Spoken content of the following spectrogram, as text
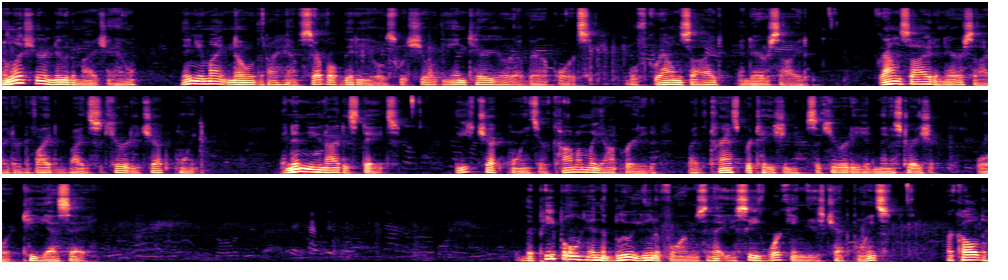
Unless you're new to my channel, then you might know that I have several videos which show the interior of airports, both groundside and airside. Groundside and airside are divided by the security checkpoint. And in the United States, these checkpoints are commonly operated by the Transportation Security Administration, or TSA. The people in the blue uniforms that you see working these checkpoints are called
